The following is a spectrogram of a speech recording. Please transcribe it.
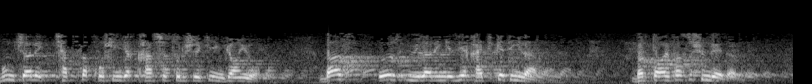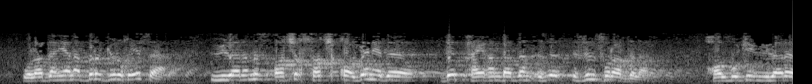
Bunchalik katta qo'shinga qarshi turishlikka imkon yo'q. Bas o'z uylaringizga qaytib ketinglar." Bir toifasi shunday dedi. Ulardan yana bir guruh esa uylarimiz ochiq sochiq qolgan edi deb payg'ambardan izn so'rardilar. Holbuki uylari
